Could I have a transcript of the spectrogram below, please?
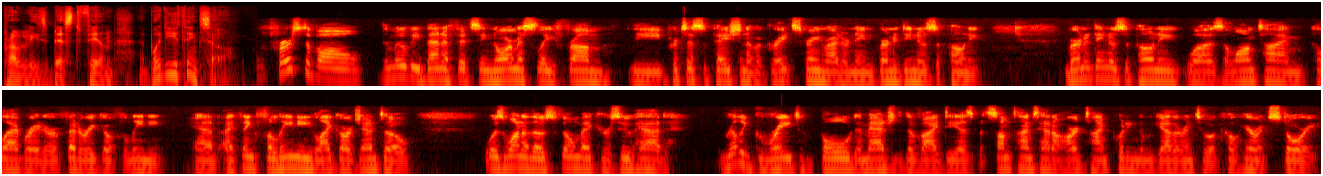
probably his best film. Why do you think so? First of all, the movie benefits enormously from the participation of a great screenwriter named Bernardino Zapponi. Bernardino Zapponi was a longtime collaborator of Federico Fellini, and I think Fellini, like Argento, was one of those filmmakers who had really great, bold, imaginative ideas, but sometimes had a hard time putting them together into a coherent story.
